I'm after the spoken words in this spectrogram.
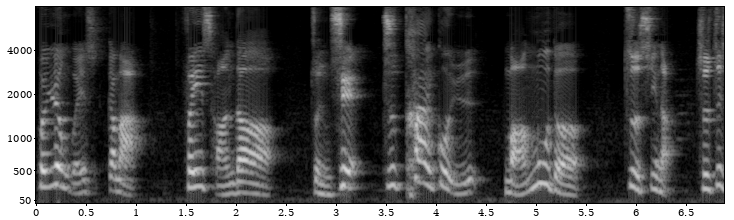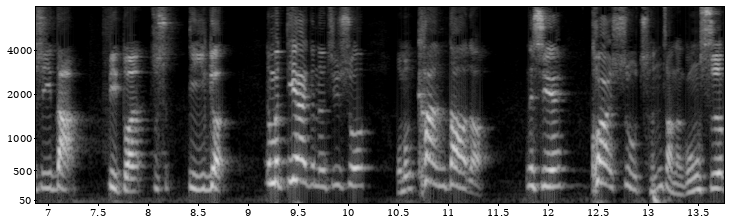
会认为是干嘛？非常的准确，是太过于盲目的自信了，所以这是一大弊端，这是第一个。那么第二个呢，就是说我们看到的那些快速成长的公司，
